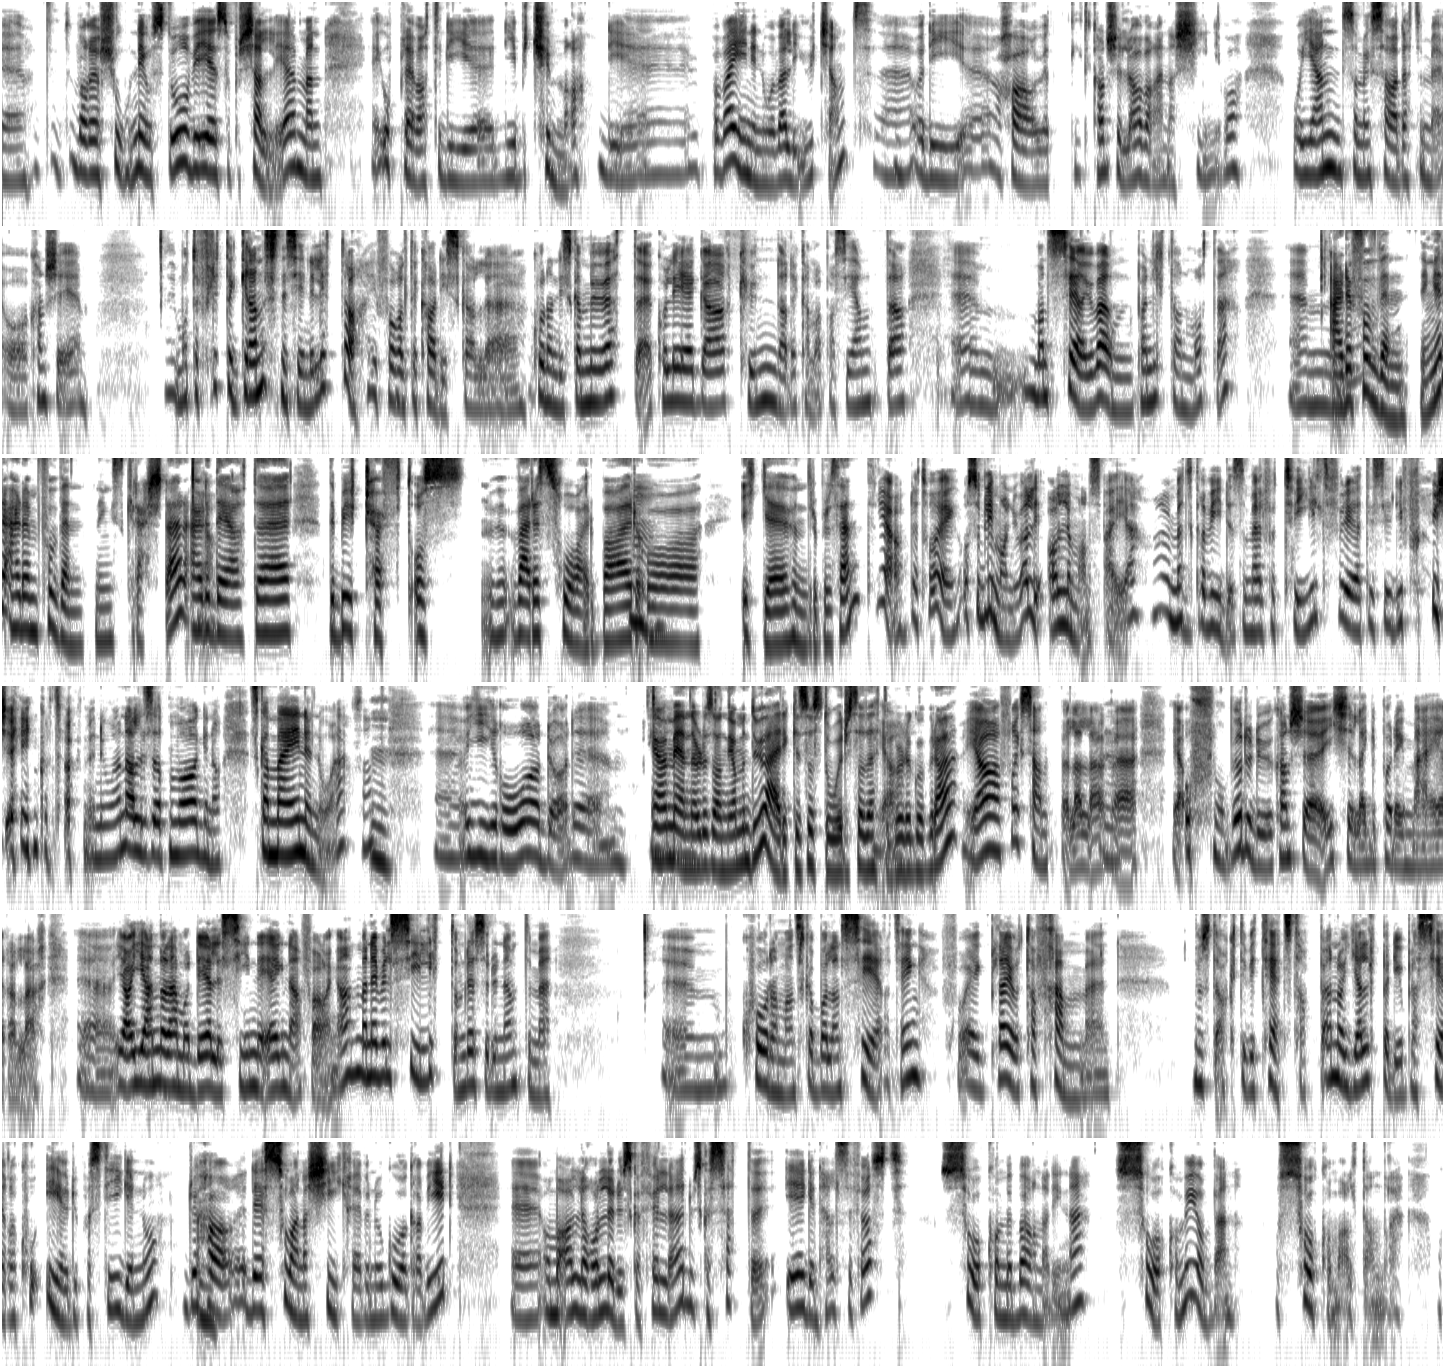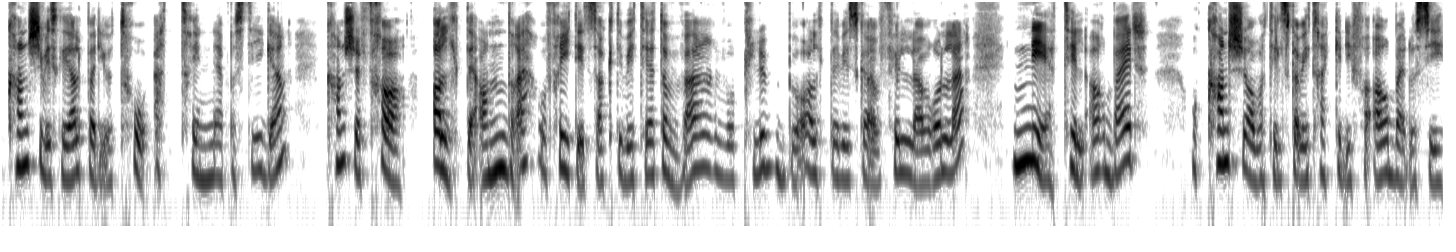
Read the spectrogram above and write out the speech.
Variasjonen er jo stor. Vi er så forskjellige. Men jeg opplever at de, de er bekymra. De er på vei inn i noe veldig ukjent. Uh, og de har jo et kanskje lavere energinivå. Og igjen, som jeg sa, dette med å kanskje måtte flytte grensene sine litt da, i forhold til de skal, eh, hvordan de skal møte kollegaer, kunder, det kan være pasienter. Man ser jo verden på en litt annen måte. Er det forventninger? Er det en forventningskrasj der? Er det det at det, det blir tøft å være sårbar mm. og ikke 100 Ja, det tror jeg. Og så blir man jo veldig allemannseie. Jeg har møtt gravide som er helt fortvilt fordi at de sier de får ikke øyekontakt med noen. Alle ser på magen og skal mene noe. Sant? Mm. Og gi råd og det ja, Mener du sånn ja, men du er ikke så stor, så dette ja. burde gå bra? Ja, for eksempel. Eller ja. ja, uff, nå burde du kanskje ikke legge på deg mer, eller Ja, igjen det med å dele sine egne erfaringer. Men jeg vil si litt om det som du nevnte med hvordan man skal balansere ting. For jeg pleier å ta frem en aktivitetstrappen og hjelpe de å plassere hvor er du på stigen nå. Du mm. har, det er så energikrevende å gå gravid, eh, og med alle roller du skal fylle. Du skal sette egen helse først. Så kommer barna dine. Så kommer jobben. Og så kommer alt det andre. Og kanskje vi skal hjelpe de å trå ett trinn ned på stigen. Kanskje fra alt det andre, og fritidsaktivitet og verv og klubb og alt det vi skal fylle av roller, ned til arbeid. Og kanskje av og til skal vi trekke de fra arbeid og si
